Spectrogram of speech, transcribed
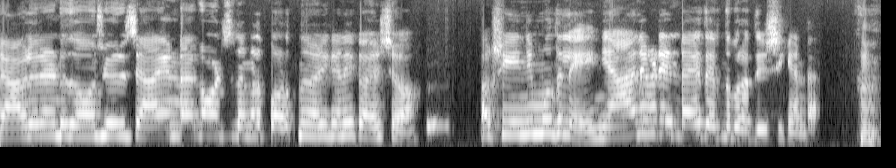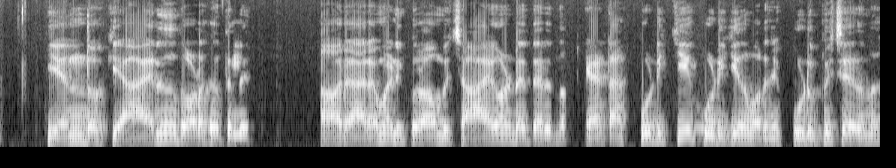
രാവിലെ രണ്ട് ദോശ ഒരു ചായ ഉണ്ടാക്കാൻ പഠിച്ച് നിങ്ങൾ പുറത്തുനിന്ന് കഴിക്കണേ കഴിച്ചോ? പക്ഷെ ഇനി മുതലേ ഞാനിവിടെ ഉണ്ടായി തരുന്നു പ്രതീക്ഷിക്കണ്ട. എന്തൊക്കെ എന്തൊക്കെയായിരുന്നു തുടക്കത്തിൽ? ആ ഒരു അരമണിക്കൂർ ആകുമ്പോൾ ചായ കൊണ്ടേ തരുന്നു. ഏട്ടാ കുടിക്ക് കുടിക്കെന്ന് പറഞ്ഞു കുടിപ്പിച്ചിരുന്നു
